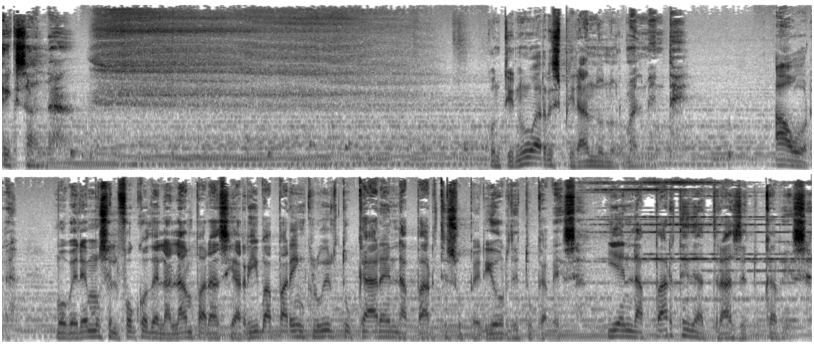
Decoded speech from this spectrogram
Exhala. Continúa respirando normalmente. Ahora, moveremos el foco de la lámpara hacia arriba para incluir tu cara en la parte superior de tu cabeza y en la parte de atrás de tu cabeza.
